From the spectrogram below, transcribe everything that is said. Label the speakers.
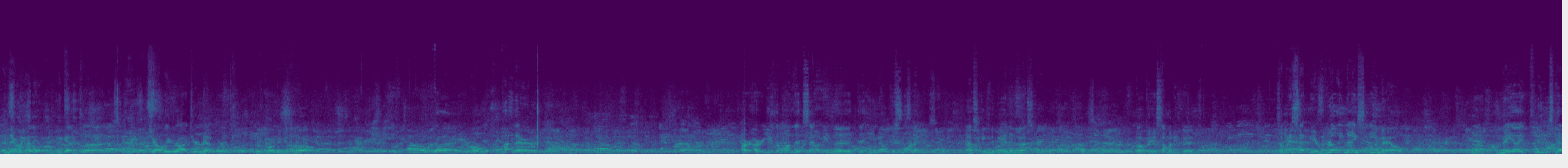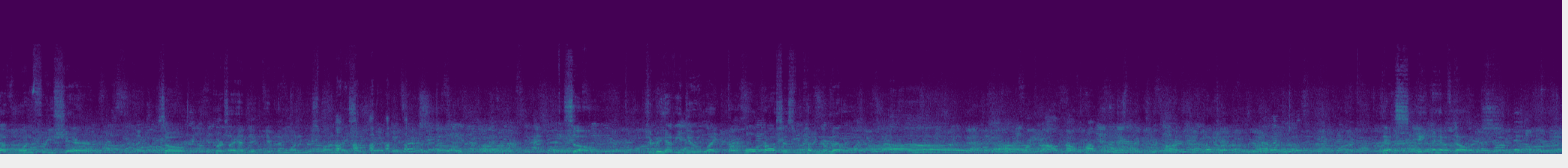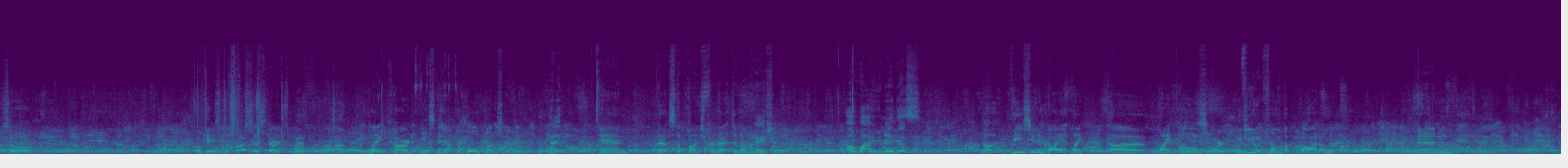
Speaker 1: And there we go. We got uh, Jolly Roger Network recording as well. All right. Hi there. Are, are you the one that sent me the, the email this morning asking to be an investor? Okay, somebody did. Somebody sent me a really nice email. May I please have one free share? So, of course, I had to give them one and respond nicely. Um, so, should we have you do like the whole process from cutting the metal?
Speaker 2: Uh, well, no, probably just making the card.
Speaker 1: Okay. That's eight and a half dollars. So, okay, so the process starts with the blank card. It needs to have the hole punched in it,
Speaker 2: Okay.
Speaker 1: and that's the punch for that denomination.
Speaker 2: Oh wow, you made this?
Speaker 1: No, these you can buy at like uh, Michaels, or if you do it from the bottom, then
